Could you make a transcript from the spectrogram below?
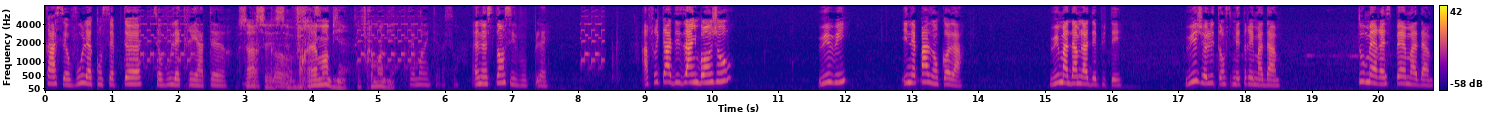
car c'est vous les concepteurs, c'est vous les créateurs. Ça, c'est vraiment bien. C'est vraiment bien. Vraiment intéressant. Un instant, s'il vous plaît. Africa Design, bonjour. Oui, oui. Il n'est pas encore là. Oui, madame la députée. Oui, je lui transmettrai, madame. Tous mes respects, madame.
